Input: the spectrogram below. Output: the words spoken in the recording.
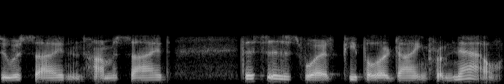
suicide and homicide. This is what people are dying from now.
